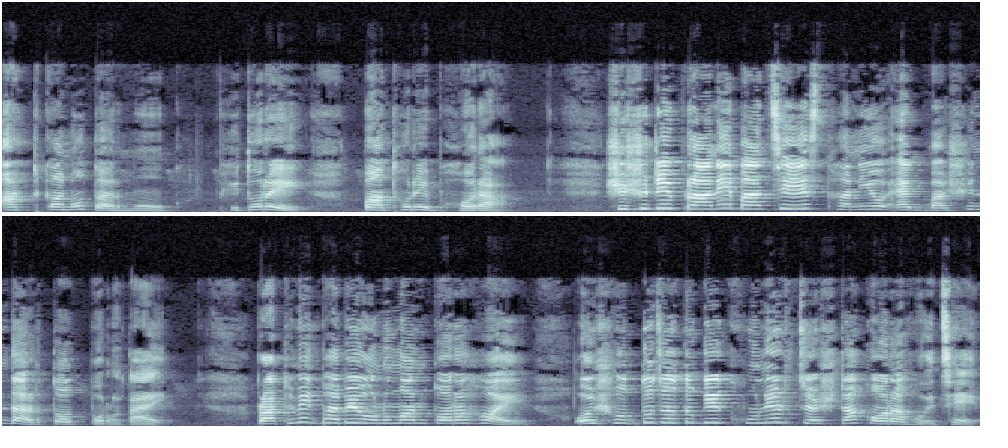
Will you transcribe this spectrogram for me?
আটকানো তার মুখ, ভিতরে পাথরে ভরা। শিশুটি প্রাণে বাঁচে স্থানীয় এক বাসিন্দার তৎপরতায়। প্রাথমিকভাবে অনুমান করা হয়, ওই সদ্যজাতকে খুনের চেষ্টা করা হয়েছে।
